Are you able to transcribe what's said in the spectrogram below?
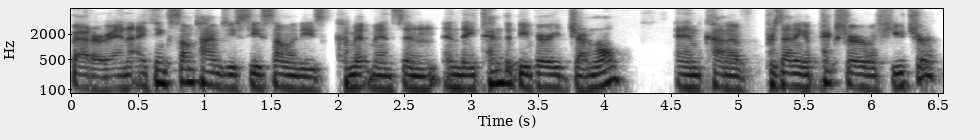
better. And I think sometimes you see some of these commitments and, and they tend to be very general and kind of presenting a picture of a future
